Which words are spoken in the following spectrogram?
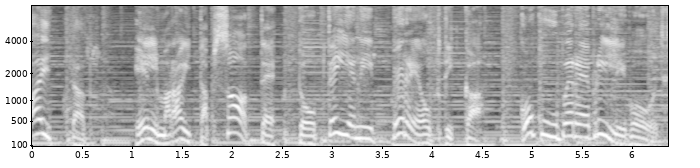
aitab. Elmar aitab saate toob teieni pereoptika, kogu pere prillipood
